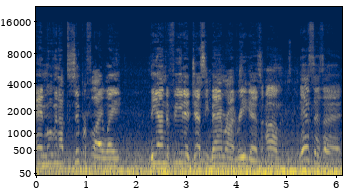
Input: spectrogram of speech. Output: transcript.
and moving up to super flyweight, the undefeated Jesse Bam Rodriguez. Um, this is a,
